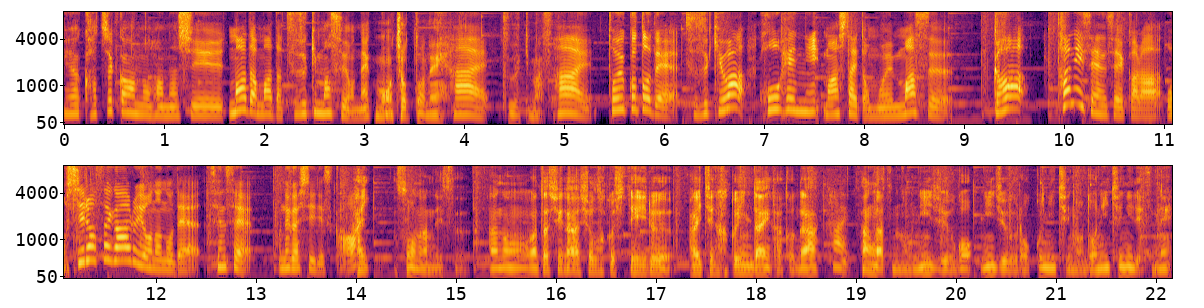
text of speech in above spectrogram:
いや価値観の話まだまだ続きますよね。もうちょっとねはい。続きます。はい。ということで続きは後編に回したいと思います。が谷先生からお知らせがあるようなので先生お願いしていいですか？はいそうなんです。あの私が所属している愛知学院大学が3月の2526日の土日にですね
